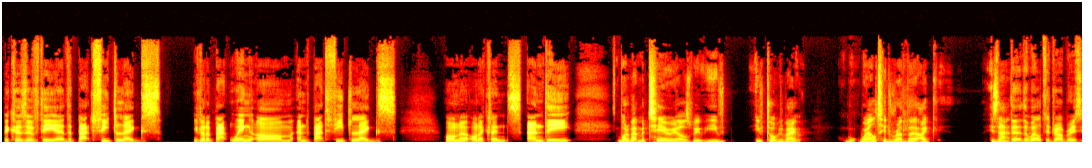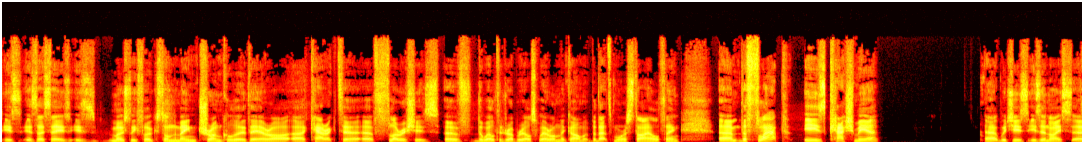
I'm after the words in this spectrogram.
because of the uh, the bat feet legs. You've got a bat wing arm and bat feet legs on a on a clints, and the What about materials? We, you've you've talked about welted rubber. I, is that the, the welted rubber is, is as I say is, is mostly focused on the main trunk, although there are uh, character uh, flourishes of the welted rubber elsewhere on the garment, but that's more a style thing. Um, the flap is cashmere, uh, which is is a nice uh,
